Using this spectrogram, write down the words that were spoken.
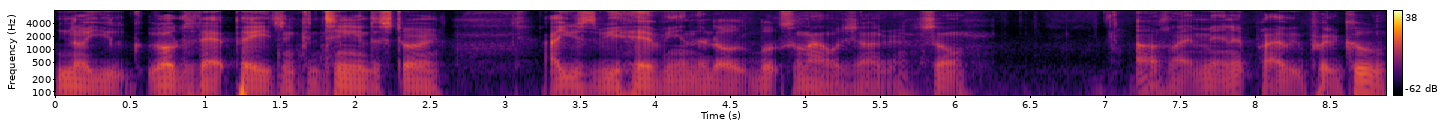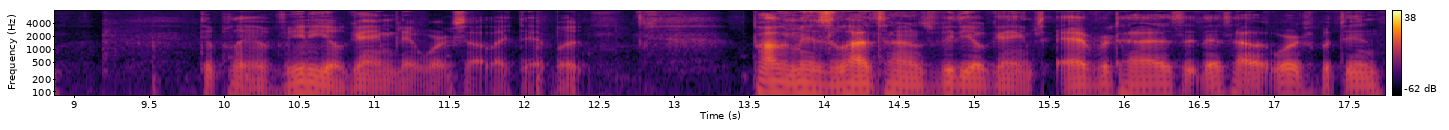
you know, you go to that page and continue the story. I used to be heavy into those books when I was younger. So I was like, man, it'd probably be pretty cool to play a video game that works out like that. But problem is a lot of times video games advertise that that's how it works, but then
